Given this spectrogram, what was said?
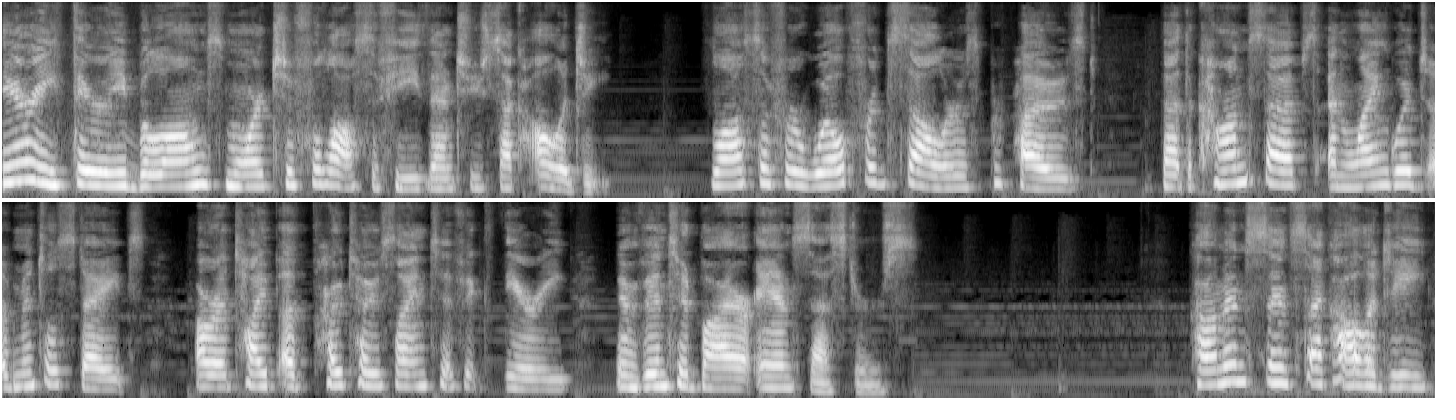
Theory theory belongs more to philosophy than to psychology. Philosopher Wilfrid Sellars proposed that the concepts and language of mental states are a type of proto scientific theory invented by our ancestors. Common sense psychology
